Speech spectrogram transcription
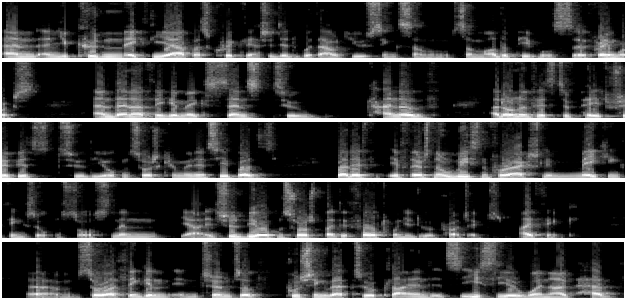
and and you couldn't make the app as quickly as you did without using some some other people's uh, frameworks. And then I think it makes sense to kind of I don't know if it's to pay tributes to the open source community, but but if, if there's no reason for actually making things open source, then yeah, it should be open source by default when you do a project. I think. Um, so I think in, in terms of pushing that to a client, it's easier when I've have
